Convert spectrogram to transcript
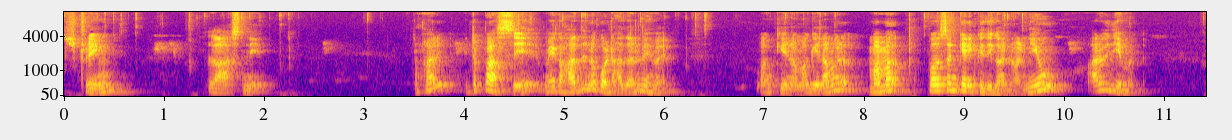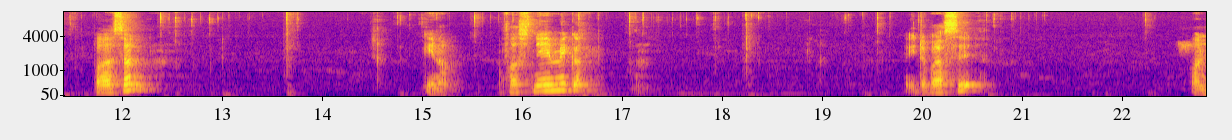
string last name හරි? ඉට පස්සේ මේක හදන කොට හදන්න මෙමයි කියන මගේ නම මම පර්සන් කෙනෙක් විදි ගන්නවා. නියව් අරවිදිීම පර්සන් කියන ෆස්නේම් එක. ඊට පස්සේ ඔන්න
